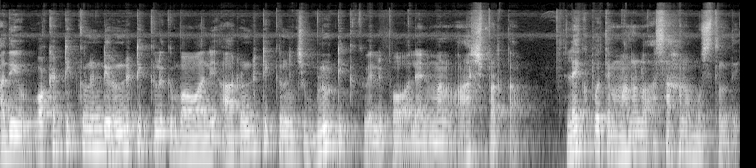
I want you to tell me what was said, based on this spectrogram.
అది ఒక టిక్ నుండి రెండు టిక్కులకు పోవాలి ఆ రెండు టిక్కుల నుంచి బ్లూ టిక్కి వెళ్ళిపోవాలి అని మనం ఆశపడతాం. లేకపోతే మనలో అసహనం వస్తుంది.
